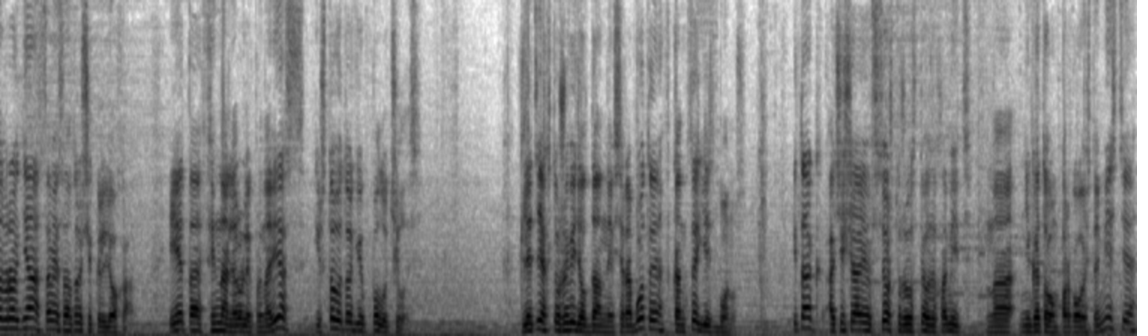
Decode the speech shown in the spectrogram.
доброго дня, с вами санаторщик Леха. И это финальный ролик про навес и что в итоге получилось. Для тех, кто уже видел данные все работы, в конце есть бонус. Итак, очищаю все, что уже успел захламить на неготовом парковочном месте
